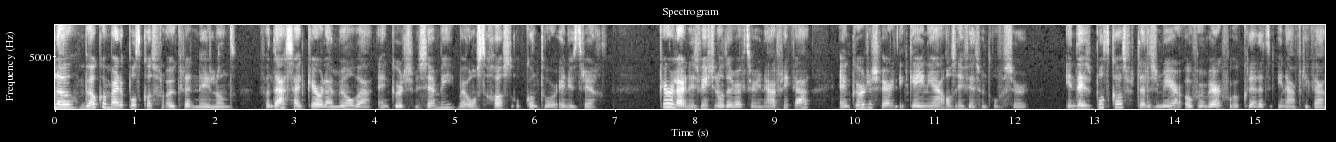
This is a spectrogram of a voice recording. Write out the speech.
Hallo, welkom bij de podcast van Oikred Nederland. Vandaag zijn Caroline Mulwa en Curtis Mesembi bij ons te gast op kantoor in Utrecht. Caroline is Regional Director in Afrika en Curtis werkt in Kenia als Investment Officer. In deze podcast vertellen ze meer over hun werk voor Oakcredit in Afrika.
